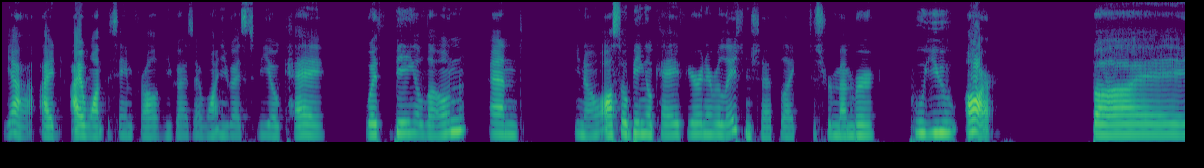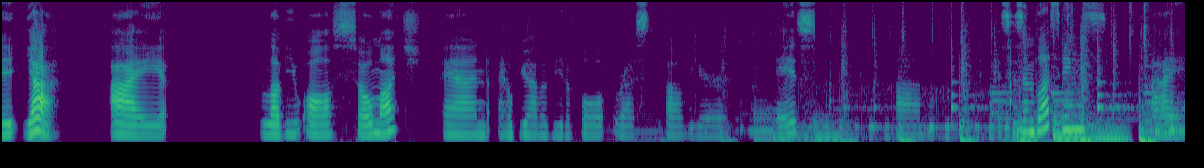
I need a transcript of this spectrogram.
yeah, I I want the same for all of you guys. I want you guys to be okay with being alone and you know, also being okay if you're in a relationship. Like just remember who you are. But yeah, I love you all so much and I hope you have a beautiful rest of your days. Um, kisses and blessings. Bye.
